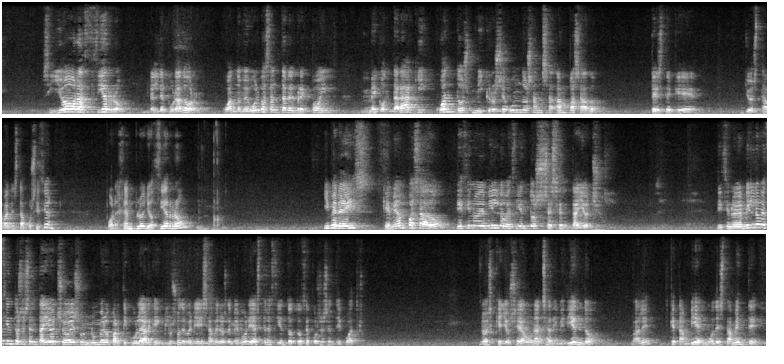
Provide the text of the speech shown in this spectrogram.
Si yo ahora cierro el depurador, cuando me vuelva a saltar el breakpoint, me contará aquí cuántos microsegundos han, pasado desde que yo estaba en esta posición. Por ejemplo, yo cierro y veréis que me han pasado 19.968. 19.968 es un número particular que incluso deberíais saberos de memoria, es 312 por 64. No es que yo sea un hacha dividiendo, ¿vale? Que también, modestamente,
